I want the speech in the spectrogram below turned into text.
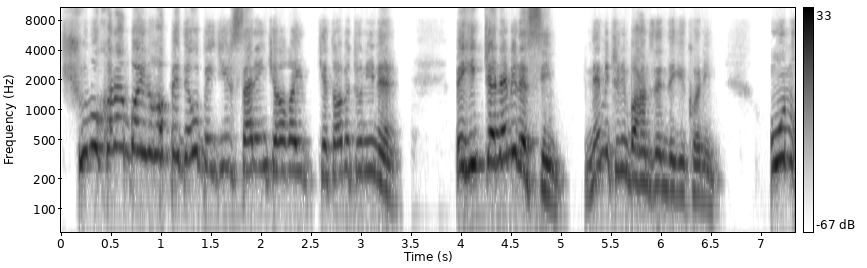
شروع کنم با اینها بده و بگیر سر اینکه آقای کتابتون اینه. به هیچ جا نمی‌رسیم. نمی‌تونیم با هم زندگی کنیم. اون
